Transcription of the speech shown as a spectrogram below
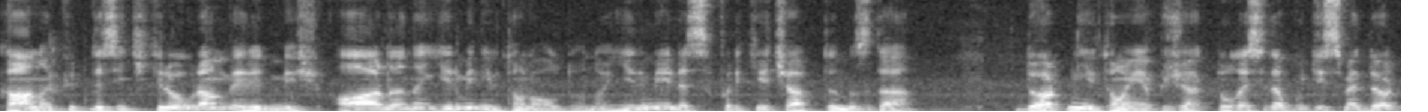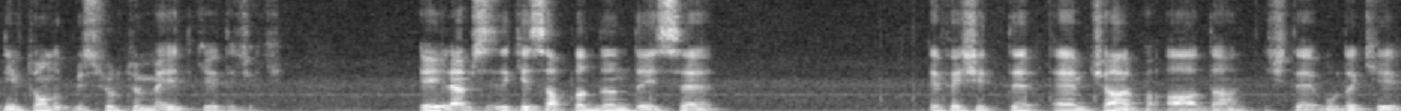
K'nın kütlesi 2 kilogram verilmiş. Ağırlığının 20 Newton olduğunu 20 ile 0,2'yi çarptığımızda 4 Newton yapacak. Dolayısıyla bu cisme 4 Newton'luk bir sürtünme etki edecek. Eylemsizlik hesapladığında ise F eşittir M çarpı A'dan işte buradaki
